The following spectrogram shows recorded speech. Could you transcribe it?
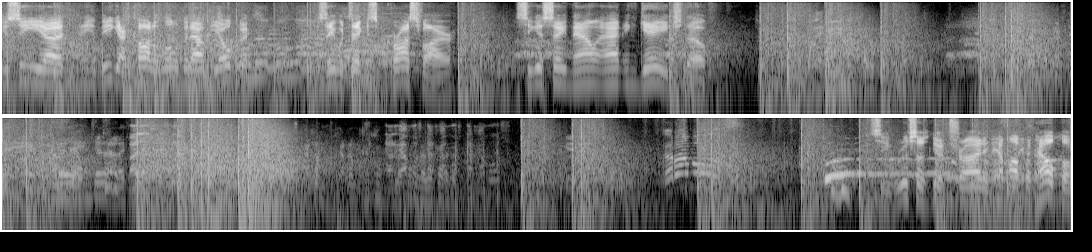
you see uh, A&B got caught a little bit out in the open as they were taking some crossfire. CSA now at engage, though. See, Russo's going to try to come up and help him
